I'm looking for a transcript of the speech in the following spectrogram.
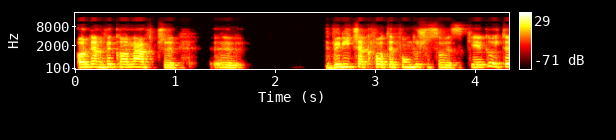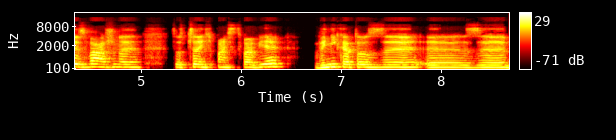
organ wykonawczy wylicza kwotę funduszu sowieckiego i to jest ważne, co część Państwa wie, wynika to z, z,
